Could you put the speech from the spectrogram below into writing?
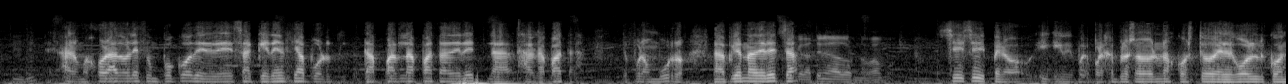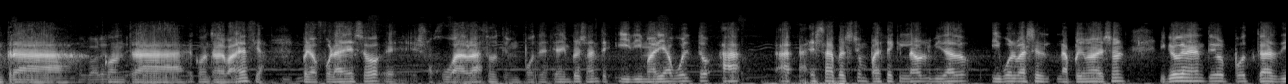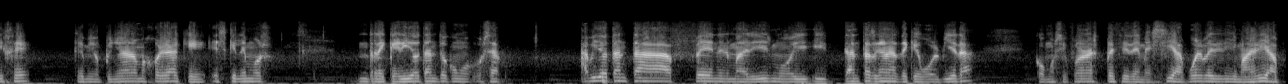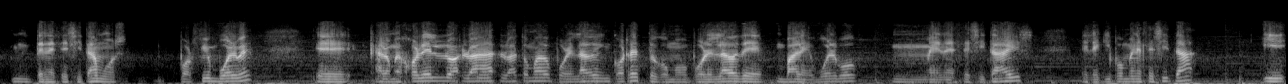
A lo mejor adolece un poco de, de esa querencia por tapar la pata derecha, la, la pata, que fuera un burro, la pierna derecha. Que la tiene de adorno, vamos. Sí, sí, pero y- y, por ejemplo eso nos costó el gol contra El Valencia. contra contra el Valencia. Pero fuera de eso eh, es un jugadorazo, tiene un potencial impresionante y Di María ha vuelto a, a- a esa versión parece que la ha olvidado y vuelve a ser la primera versión y creo que en el anterior podcast dije que mi opinión a lo mejor era que es que le hemos requerido tanto como, o sea, ha habido tanta fe en el madridismo y, tantas ganas de que volviera como si fuera una especie de mesía. Vuelve Di María, te necesitamos, por fin vuelve. Eh, a lo mejor él lo, ha, lo ha tomado por el lado incorrecto, como por el lado de, vale, vuelvo, me necesitáis, el equipo me necesita y,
